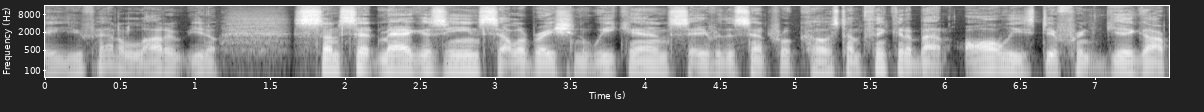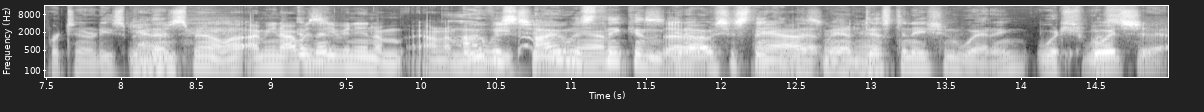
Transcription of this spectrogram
You've had a lot of, you know, Sunset Magazine, Celebration Weekend, Savor the Central Coast. I'm thinking about all these different gig opportunities. Yeah, then there's been a lot. I mean, I was then- even in a on a movie I was, too, I was man. thinking, you know, I was just thinking yeah, that, man. yeah. Destination Wedding, which was Which, uh,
